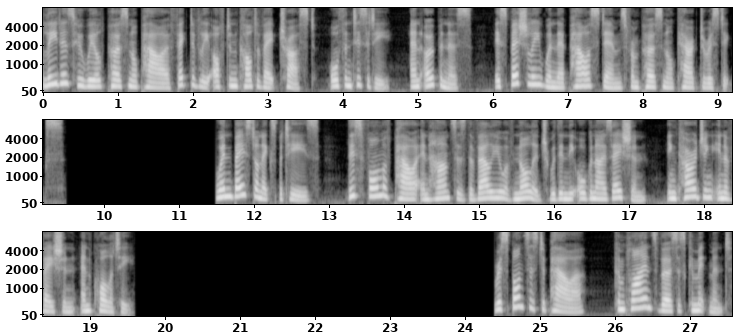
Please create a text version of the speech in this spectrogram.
Leaders who wield personal power effectively often cultivate trust, authenticity, and openness, especially when their power stems from personal characteristics. When based on expertise, This form of power enhances the value of knowledge within the organization, encouraging innovation and quality. Responses to power compliance versus commitment.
